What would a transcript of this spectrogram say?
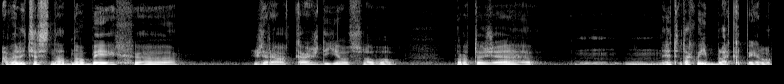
A velice snadno bych uh, žral každý jeho slovo, protože mm, je to takový black pill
